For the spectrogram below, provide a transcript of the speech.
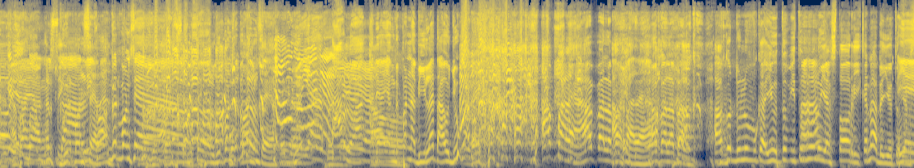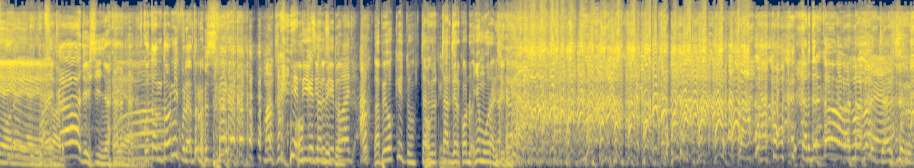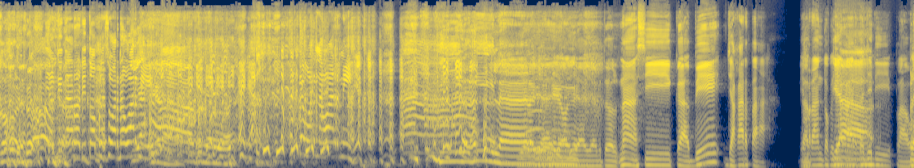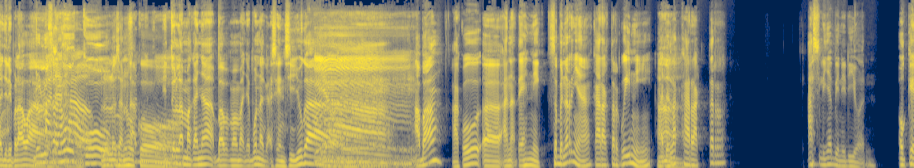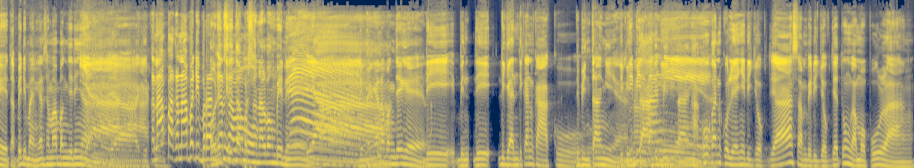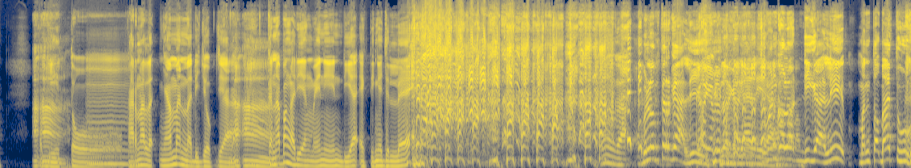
iya, iya, bagus ngerti. sekali Good ponsel, kok. Good ponsel. Betul, good ponsel. Betul. Iya. Tahu loh, ada yang depan Nabila tahu juga. Apalah, Apalah, apalah. Apalah, apalah. Aku, aku dulu buka YouTube itu mulu yang story, kan ada YouTube Iya, yang iya, story. iya, Mereka aja isinya. Aku tontonin pula terus. Makanya di situ-situ itu. aja. Ah, Tapi oke tuh. Charger, kodoknya murah di situ. Charger kodok. Charger kodok. yang ditaruh di toples warna-warni. Ada warna-warni. Gila, gila. Iya, iya, iya, iya, betul. Nah, si KB Jakarta. Dia merantau ke Ya. Jakarta jadi pelawak. Belajar jadi pelawak. Lulusan Padahal. hukum. Lulusan hukum. Itulah makanya bapak mamanya pun agak sensi juga. Iya. Abang? Aku eh, anak teknik. Sebenarnya karakterku ini Ah. adalah karakter aslinya Benedion. Oke, tapi dimainkan sama abang jadinya. Iya. Ya, gitu. Kenapa? Kenapa Oh ini diperankan cerita sama personal Bang Bene. Nah. Iya. Dimainkan abang Jegel. Di, bin- di- digantikan ke aku. Dibintangi ya? Dibintangi. Dibintangi. Aku kan kuliahnya di Jogja, sampai di Jogja tuh nggak mau pulang. Ah. Begitu. Karena le- nyaman lah di Jogja. Ah. Kenapa nggak dia yang mainin? Dia aktingnya jelek. Enggak. Belum tergali. Oh iya, belum tergali, Cuman ya. kalau digali mentok batu.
